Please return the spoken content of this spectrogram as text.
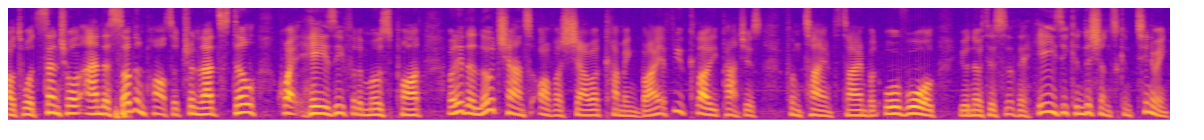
Out towards central and the southern parts of Trinidad, still quite hazy for the most part. Only the low chance of a shower coming by, a few cloudy patches from time to time, but overall, you'll notice the hazy conditions continuing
